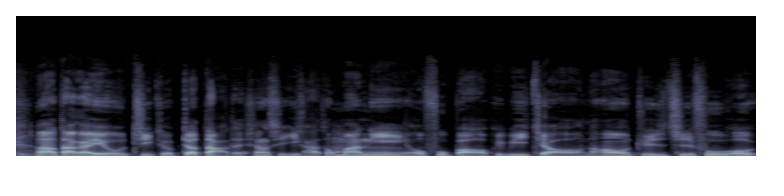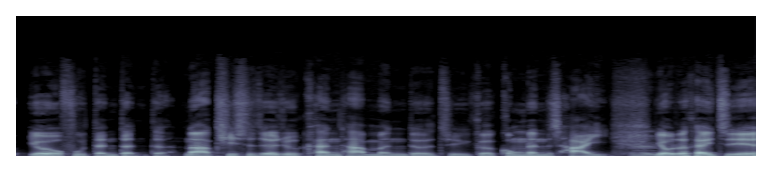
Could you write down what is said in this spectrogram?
嗯、那大概有几个比较大的，像是一卡通 Money、欧付宝、BB 缴，然后橘子支付、欧悠游付等等的。那其实这个就看他们的这个功能的差异，嗯、有的可以直接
